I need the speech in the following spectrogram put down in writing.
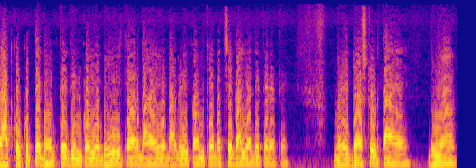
रात को कुत्ते भोंकते, दिन को ये भील के और ये बागड़ी कौन के बच्चे गालियाँ देते रहते। बड़ी डस्ट उड़ता है, धुआँ।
